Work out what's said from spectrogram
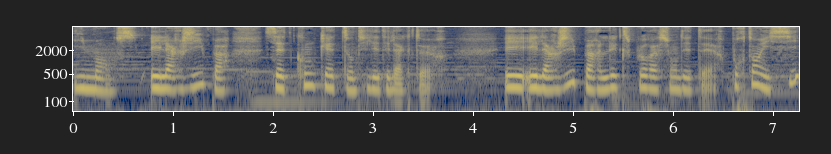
immense, élargi par cette conquête dont il était l'acteur, et élargi par l'exploration des terres. Pourtant ici,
